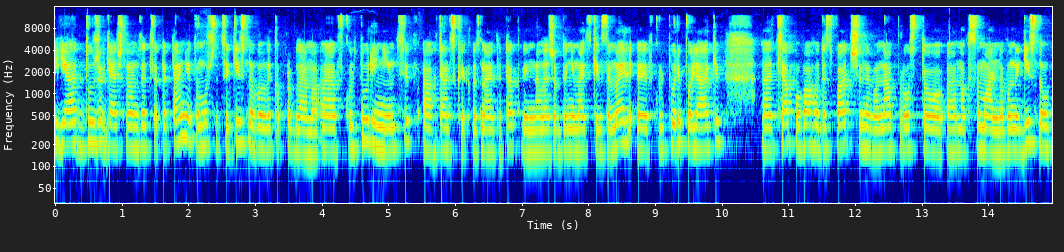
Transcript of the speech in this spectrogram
Я дуже вдячна вам за це питання, тому що це дійсно велика проблема. Е, В культурі німців, а Гданськ, як ви знаєте, так він належав до німецьких земель. е, В культурі поляків ця повага до спадщини вона просто е, максимальна. Вони дійсно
